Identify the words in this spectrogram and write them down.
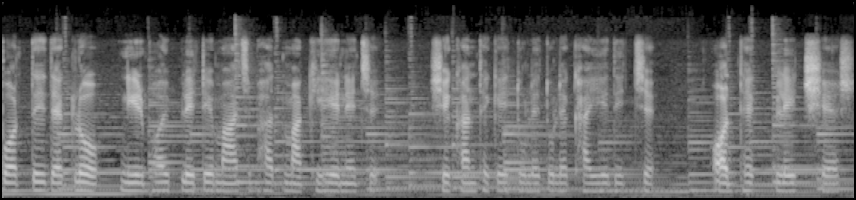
পড়তেই দেখল নির্ভয় প্লেটে মাছ ভাত মাখিয়ে এনেছে। সেখান থেকেই তুলে তুলে খাইয়ে দিচ্ছে। অর্ধেক প্লেট শেষ।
